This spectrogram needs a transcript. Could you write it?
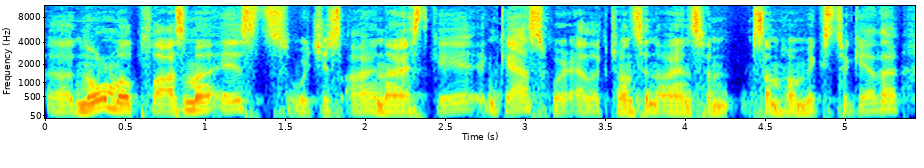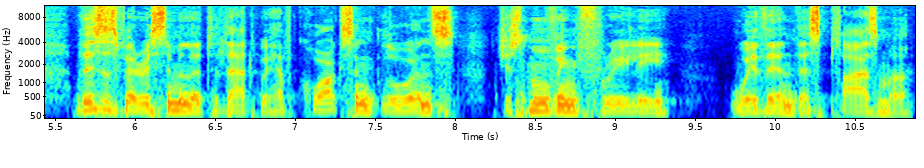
uh, normal plasma is, which is ionized ga gas, where electrons and ions somehow mix together, this is very similar to that. We have quarks and gluons just moving freely within this plasma.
